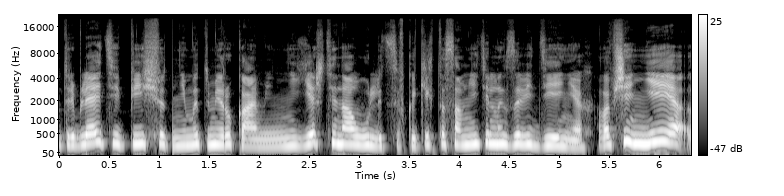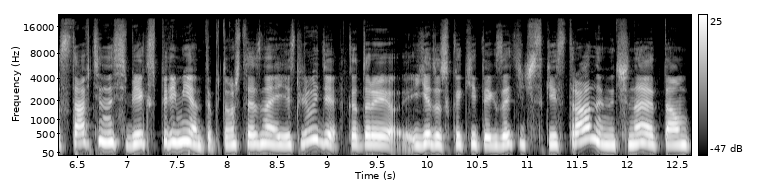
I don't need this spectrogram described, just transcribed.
употребляйте пищу немытыми руками, не ешьте на улице, в каких-то сомнительных заведениях. Вообще не ставьте на себе эксперименты, потому что я знаю, есть люди, которые едут в какие-то экзотические страны и начинают там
